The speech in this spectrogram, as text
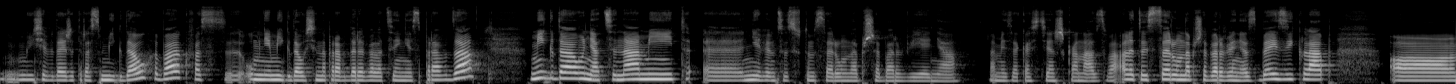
Mi się wydaje, że teraz migdał chyba. Kwas, u mnie migdał się naprawdę rewelacyjnie sprawdza. Migdał, niacynamid, e, nie wiem co jest w tym serum na przebarwienia. Tam jest jakaś ciężka nazwa, ale to jest serum na przebarwienia z Basic Lab. O,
